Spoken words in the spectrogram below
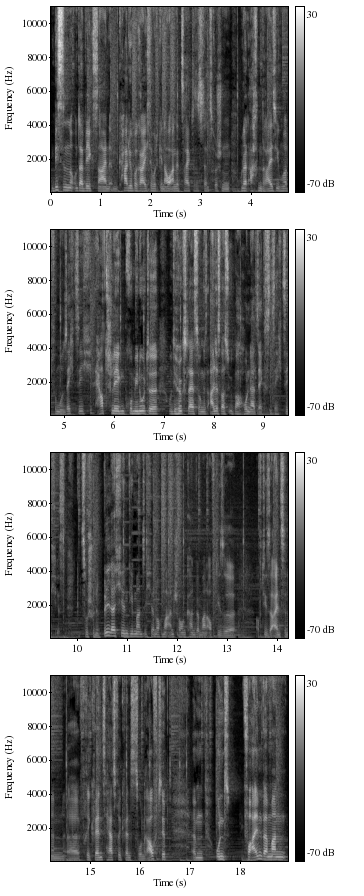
ein bisschen unterwegs sein. Im Kardiobereich, da wird genau angezeigt, das ist dann zwischen 138 und 165 Herzschlägen pro Minute und die Höchstleistung ist alles, was über 166 ist. Es gibt so schöne Bilderchen, die man sich ja nochmal anschauen kann, wenn man auf diese, auf diese einzelnen äh, Frequenz, Herzfrequenzzonen rauftippt. Ähm, und vor allem, wenn man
